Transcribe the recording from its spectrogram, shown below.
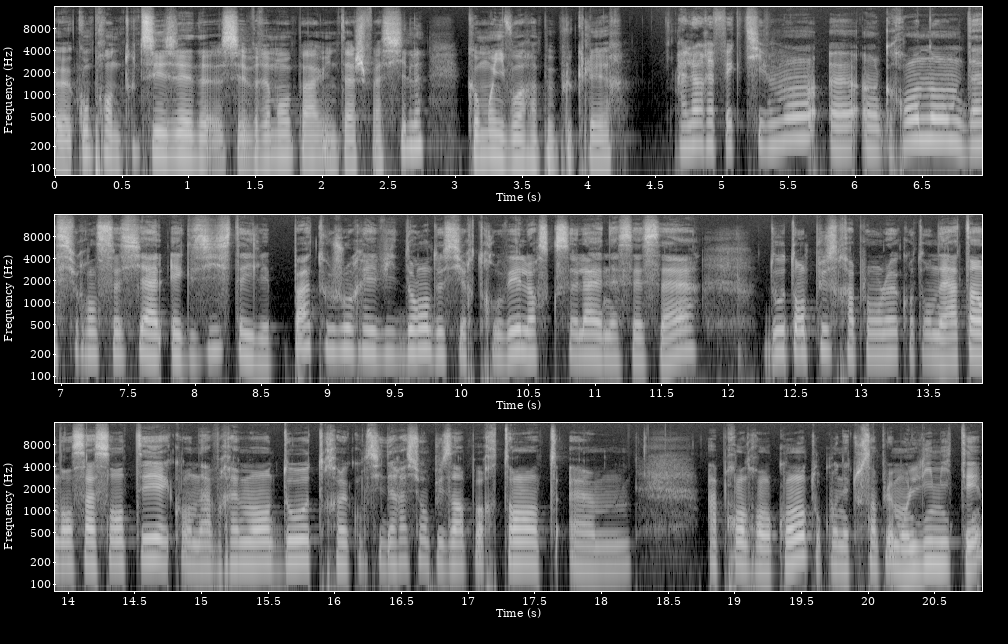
Euh, comprendre toutes ces aides, c'est vraiment pas une tâche facile. Comment y voir un peu plus clair? Alors effectivement, euh, un grand nombre d'assurances sociales existent et il n'est pas toujours évident de s'y retrouver lorsque cela est nécessaire. D'autant plus, rappelons-le, quand on est atteint dans sa santé et qu'on a vraiment d'autres considérations plus importantes euh, à prendre en compte ou qu'on est tout simplement limité.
